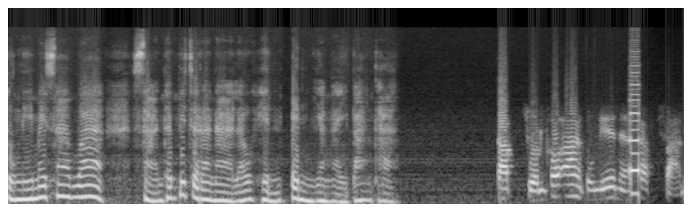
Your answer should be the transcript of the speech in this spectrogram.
ตรงนี้ไม่ทราบว่าศาลท่านพิจารณาแล้วเห็นเป็นยังไงบ้างคะครับส่วนข้ออ้างตรงนี้เนี่ยนะครับศาล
